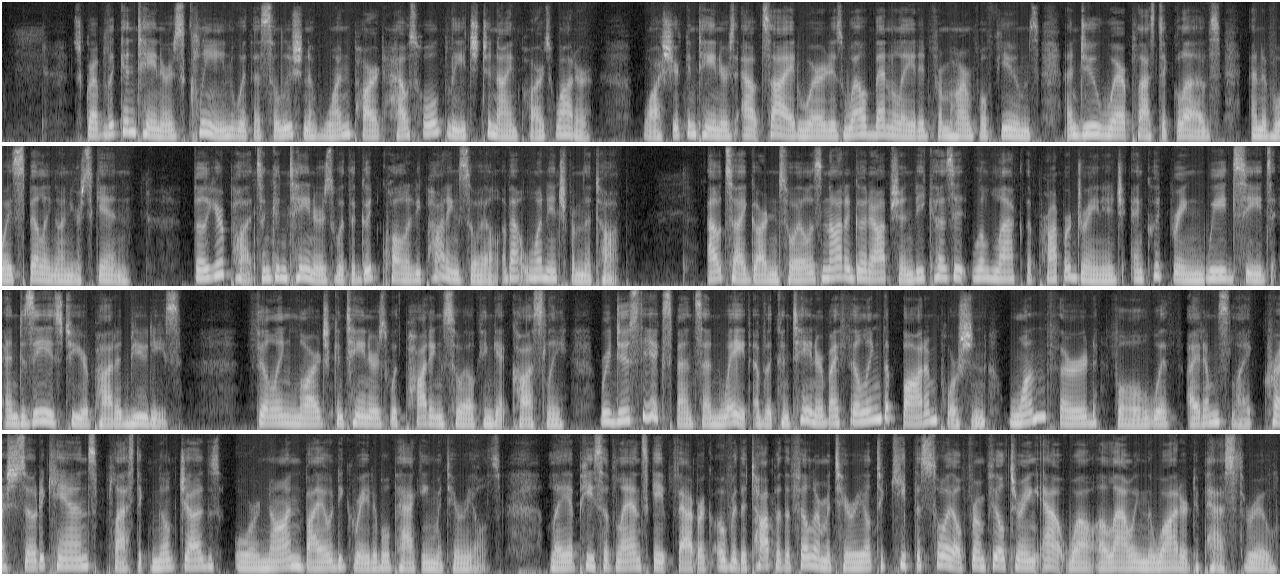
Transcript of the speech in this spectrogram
Scrub the containers clean with a solution of 1 part household bleach to 9 parts water. Wash your containers outside where it is well ventilated from harmful fumes, and do wear plastic gloves and avoid spilling on your skin. Fill your pots and containers with a good quality potting soil, about one inch from the top. Outside garden soil is not a good option because it will lack the proper drainage and could bring weed seeds and disease to your potted beauties. Filling large containers with potting soil can get costly. Reduce the expense and weight of the container by filling the bottom portion one third full with items like crushed soda cans, plastic milk jugs, or non biodegradable packing materials. Lay a piece of landscape fabric over the top of the filler material to keep the soil from filtering out while allowing the water to pass through.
